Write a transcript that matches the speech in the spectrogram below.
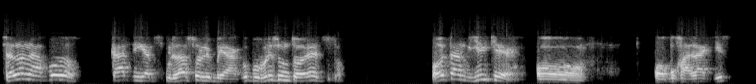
Θέλω να πω κάτι για τους πουλάς του Ολυμπιακού που βρίσκουν το Ρέτσο. Όταν βγήκε ο, ο Πουχαλάκης,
